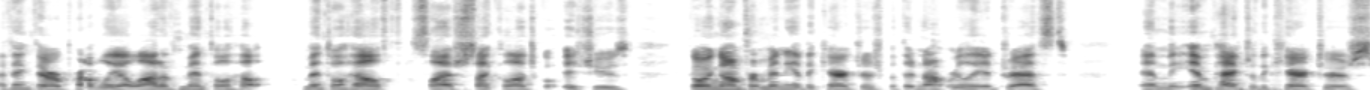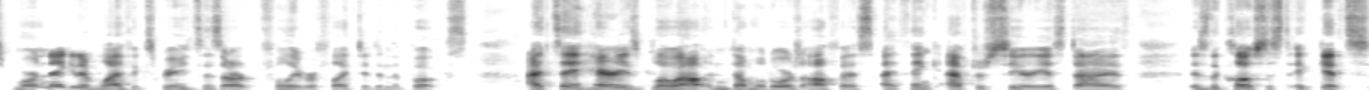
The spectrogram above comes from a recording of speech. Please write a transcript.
I think there are probably a lot of mental health mental health slash psychological issues going on for many of the characters, but they're not really addressed. And the impact of the characters' more negative life experiences aren't fully reflected in the books. I'd say Harry's blowout in Dumbledore's office, I think after Sirius dies, is the closest it gets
